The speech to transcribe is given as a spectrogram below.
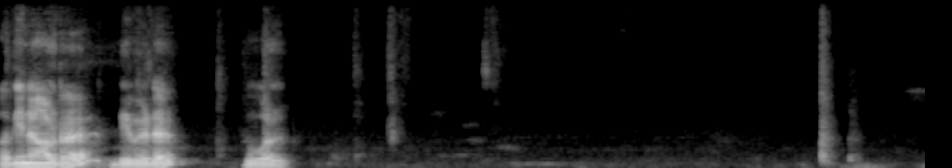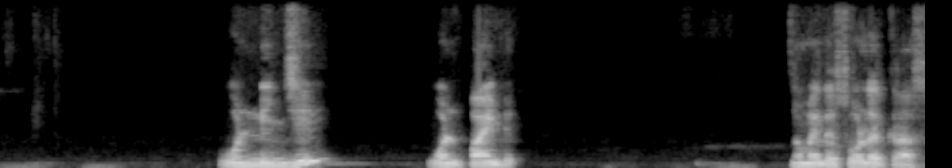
பதினாலரை divided twelve one inch one point. நம்ம இந்த ஷோல்டர் கிராஸ்.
